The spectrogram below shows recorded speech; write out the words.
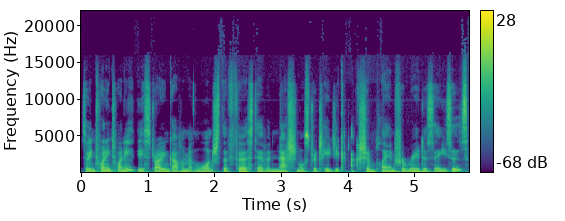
So in 2020, the Australian government launched the first ever national strategic action plan for rare diseases,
